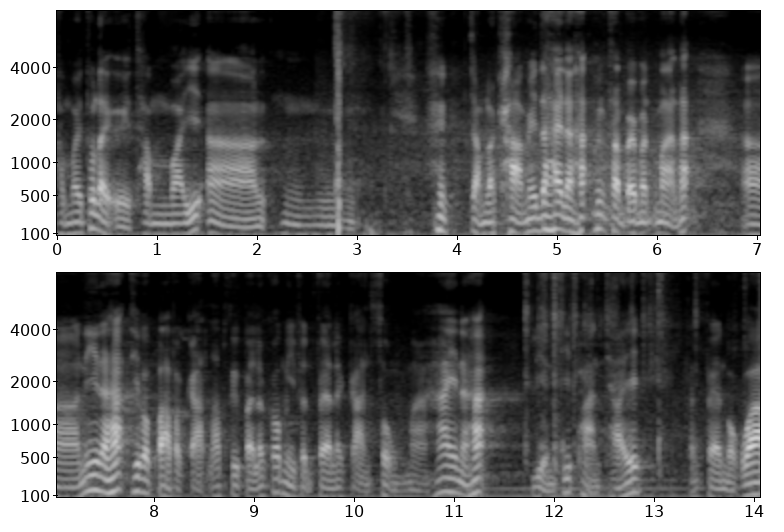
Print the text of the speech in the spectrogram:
ทำไว้เท่าไหร่เอ่ยทำไว้อ่าจำราคาไม่ได้นะฮะเพิ่งทำไปหมาดๆฮะอ่านี่นะฮะที่ป้าป่าประกาศรับซื้อไปแล้วก็มีแฟนๆรายการส่งมาให้นะฮะเหรียญที่ผ่านใช้แฟนๆบอกว่า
